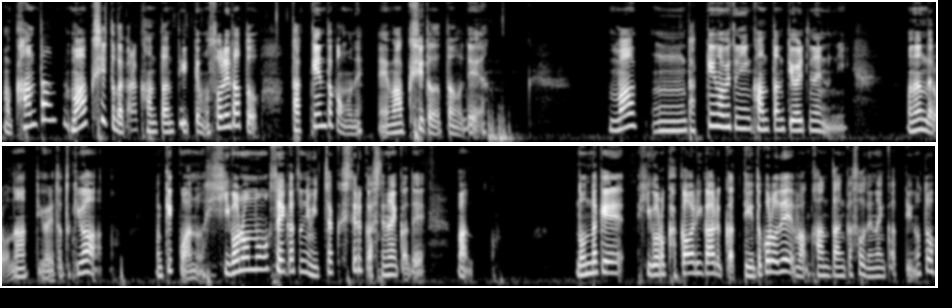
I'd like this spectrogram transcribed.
まあ、簡単、マークシートだから簡単って言っても、それだと、宅建とかもね、えー、マークシートだったので、まあ、うん、宅建は別に簡単って言われてないのに、まあ、なんだろうなって言われたときは、まあ、結構あの、日頃の生活に密着してるかしてないかで、どんだけ日頃関わりがあるかっていうところで、まあ簡単かそうでないかっていうのと、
